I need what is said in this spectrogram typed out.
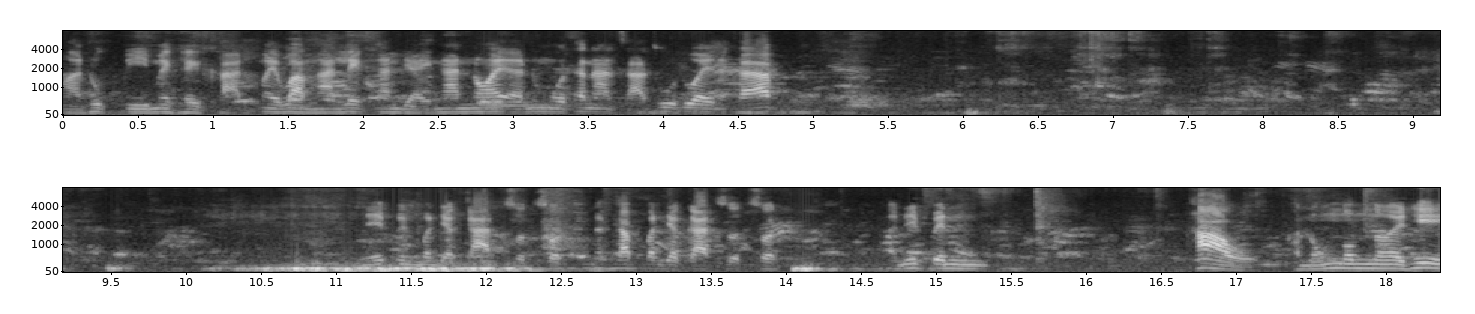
มาทุกปีไม่เคยขาด ไม่ว่างานเล็กงานใหญ่งานน้อย อนุโมทนาสาธุด้วยนะครับนี่เป็นบรรยากาศสดๆนะครับ บรรยากาศสดๆ อันนี้เป็น ข้าวขนมนมเนยที่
